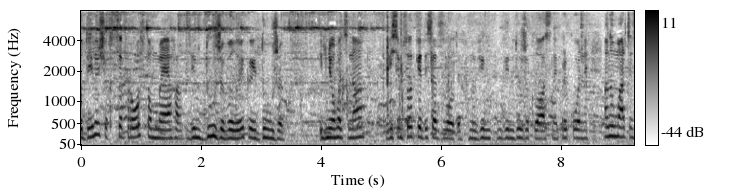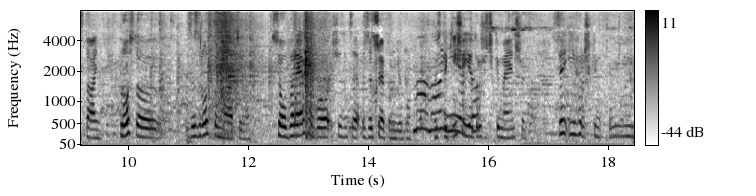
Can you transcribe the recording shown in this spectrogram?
Будиночок це просто мега. Він дуже великий, дуже. І в нього ціна 850 злотих. Ну він, він дуже класний, прикольний. А ну Мартін стань. Просто за зростом Мартіна. Все, обережно, бо ще за це зачепимо його. Мама, Ось такі ще є трошечки менше. Це іграшки. Ой,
